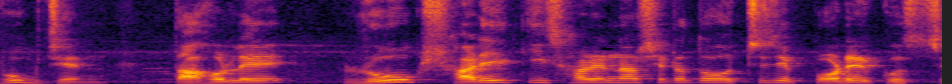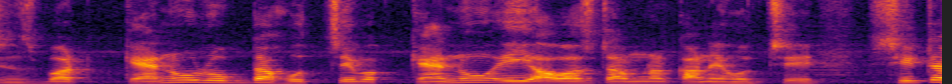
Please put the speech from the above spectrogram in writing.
ভুগছেন, তাহলে রোগ সারে কি সারে না সেটা তো হচ্ছে যে পরের কোশ্চেন্স বাট কেন রোগটা হচ্ছে বা কেন এই আওয়াজটা আপনার কানে হচ্ছে সেটা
